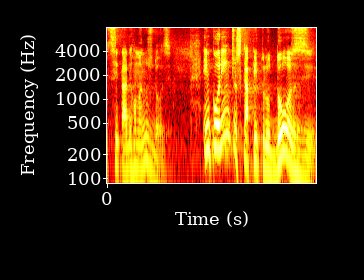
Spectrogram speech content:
citados em Romanos 12. Em Coríntios capítulo 12,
